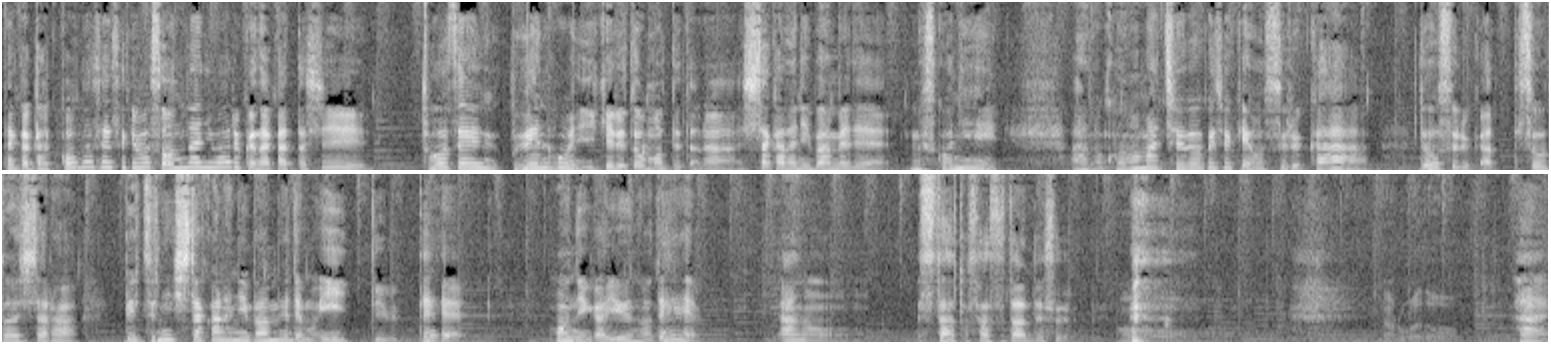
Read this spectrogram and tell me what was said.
なんか学校の成績もそんなに悪くなかったし当然上の方に行けると思ってたら下から2番目で息子にあのこのまま中学受験をするかどうするかって相談したら別に下から2番目でもいいって言って本人が言うのであのスタートさせたんです。はい。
